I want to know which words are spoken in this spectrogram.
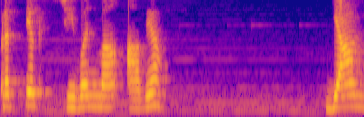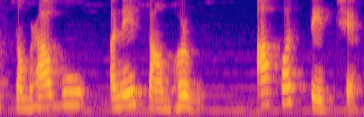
પ્રત્યક્ષ જીવનમાં આવ્યા? જ્ઞાન સંભળાવવું અને સાંભળવું આ ફર્સ્ટ સ્ટેજ છે.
